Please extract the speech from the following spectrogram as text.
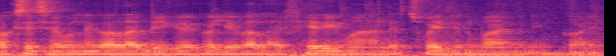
रक्सी सेवनले गर्दा बिग्रेको लिभरलाई फेरि उहाँले छोइदिनु भयो भने गयो।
